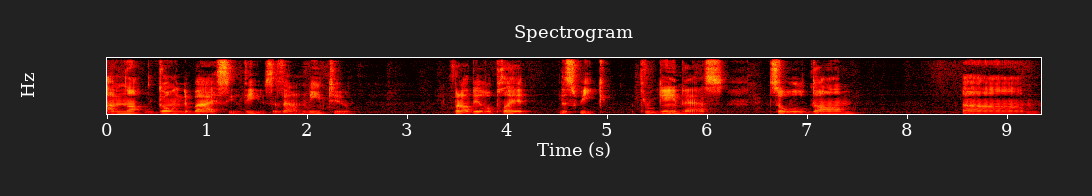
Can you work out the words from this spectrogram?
I'm not going to buy Sea of Thieves as I don't need to, but I'll be able to play it this week through Game Pass. So will Dom. Um,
